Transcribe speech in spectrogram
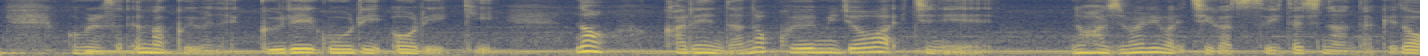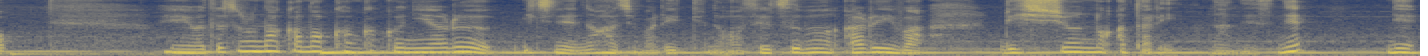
ごめんなさいうまく言えないグレゴリオ暦のカレンダーの暦上は1年の始まりは1月1日なんだけど、えー、私の中の感覚にある1年の始まりっていうのは節分あるいは立春のあたりなんですね。で、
